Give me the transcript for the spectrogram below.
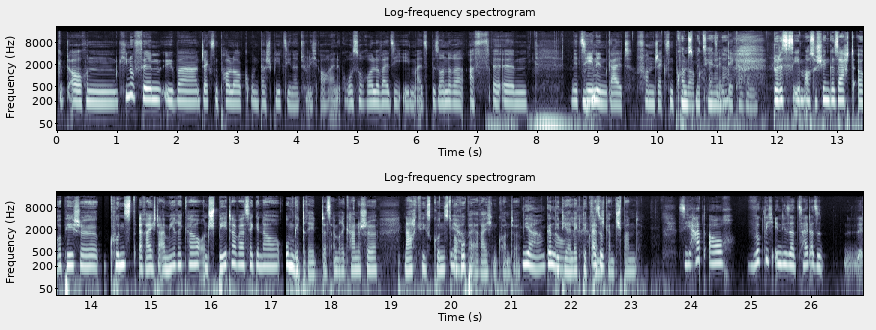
gibt auch einen Kinofilm über Jackson Pollock und da spielt sie natürlich auch eine große Rolle, weil sie eben als besondere Aff äh, ähm, Mäzenin mhm. galt von Jackson Pollock als ne? Entdeckerin. Ne? Du hattest es eben auch so schön gesagt, europäische Kunst erreichte Amerika und später war es ja genau umgedreht, dass amerikanische Nachkriegskunst Ja. Europa erreichen konnte. Ja, genau. Die Dialektik fand Also- ich ganz spannend. Sie hat auch wirklich in dieser Zeit, also äh,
